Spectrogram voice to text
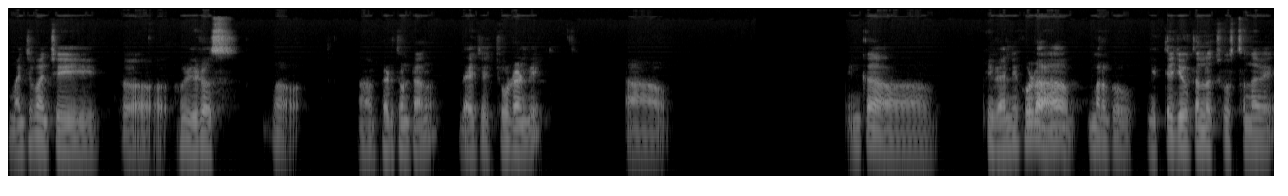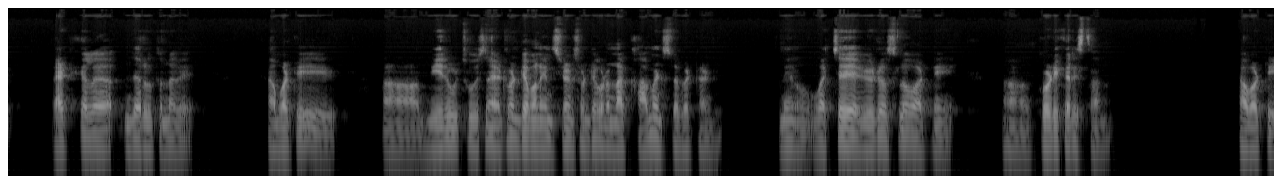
మంచి మంచి వీడియోస్ పెడుతుంటాను. దయచేసి చూడండి. ఇంకా ఇవన్నీ కూడా మనకు నిత్య జీవితంలో చూస్తున్నవే ప్రాక్టికల్గా జరుగుతున్నవే. కాబట్టి మీరు చూసిన ఎటువంటి మన ఇన్సిడెంట్స్ ఉంటే కూడా నాకు కామెంట్స్లో పెట్టండి. నేను వచ్చే వీడియోస్లో వాటిని క్రోడీకరిస్తాను. కాబట్టి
